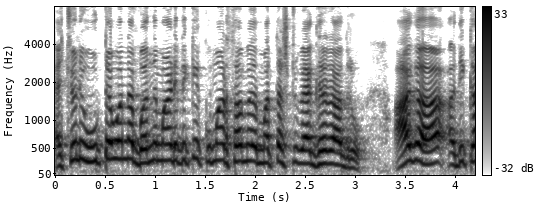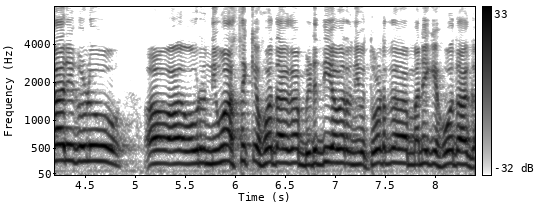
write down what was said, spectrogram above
ಆ್ಯಕ್ಚುಲಿ ಊಟವನ್ನು ಬಂದ್ ಮಾಡಿದ್ದಕ್ಕೆ ಕುಮಾರಸ್ವಾಮಿ ಅವರು ಮತ್ತಷ್ಟು ವ್ಯಾಘ್ರರಾದರು. ಆಗ ಅಧಿಕಾರಿಗಳು ಅವರ ನಿವಾಸಕ್ಕೆ ಹೋದಾಗ ಬಿಡದಿ ಅವರ ನೀವು ತೋಟದ ಮನೆಗೆ ಹೋದಾಗ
